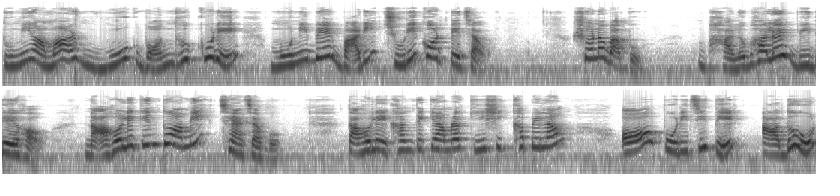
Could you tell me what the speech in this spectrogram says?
তুমি আমার মুখ বন্ধ করে মনিবের বাড়ি চুরি করতে চাও। শোনো বাপু, ভালো ভালোই বিদে হও, না হলে কিন্তু আমি ছেঁচাবো। তাহলে এখান থেকে আমরা কি শিক্ষা পেলাম? অপরিচিতের আদর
